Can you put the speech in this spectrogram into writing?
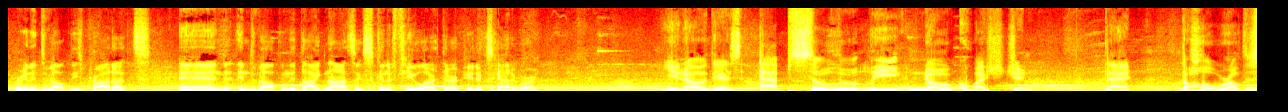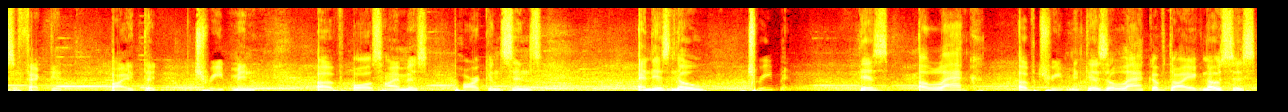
We're going to develop these products, and in developing the diagnostics, it's going to fuel our therapeutics category. You know, there's absolutely no question that the whole world is affected by the treatment of Alzheimer's, Parkinson's, and there's no treatment. There's a lack of treatment. There's a lack of diagnosis.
